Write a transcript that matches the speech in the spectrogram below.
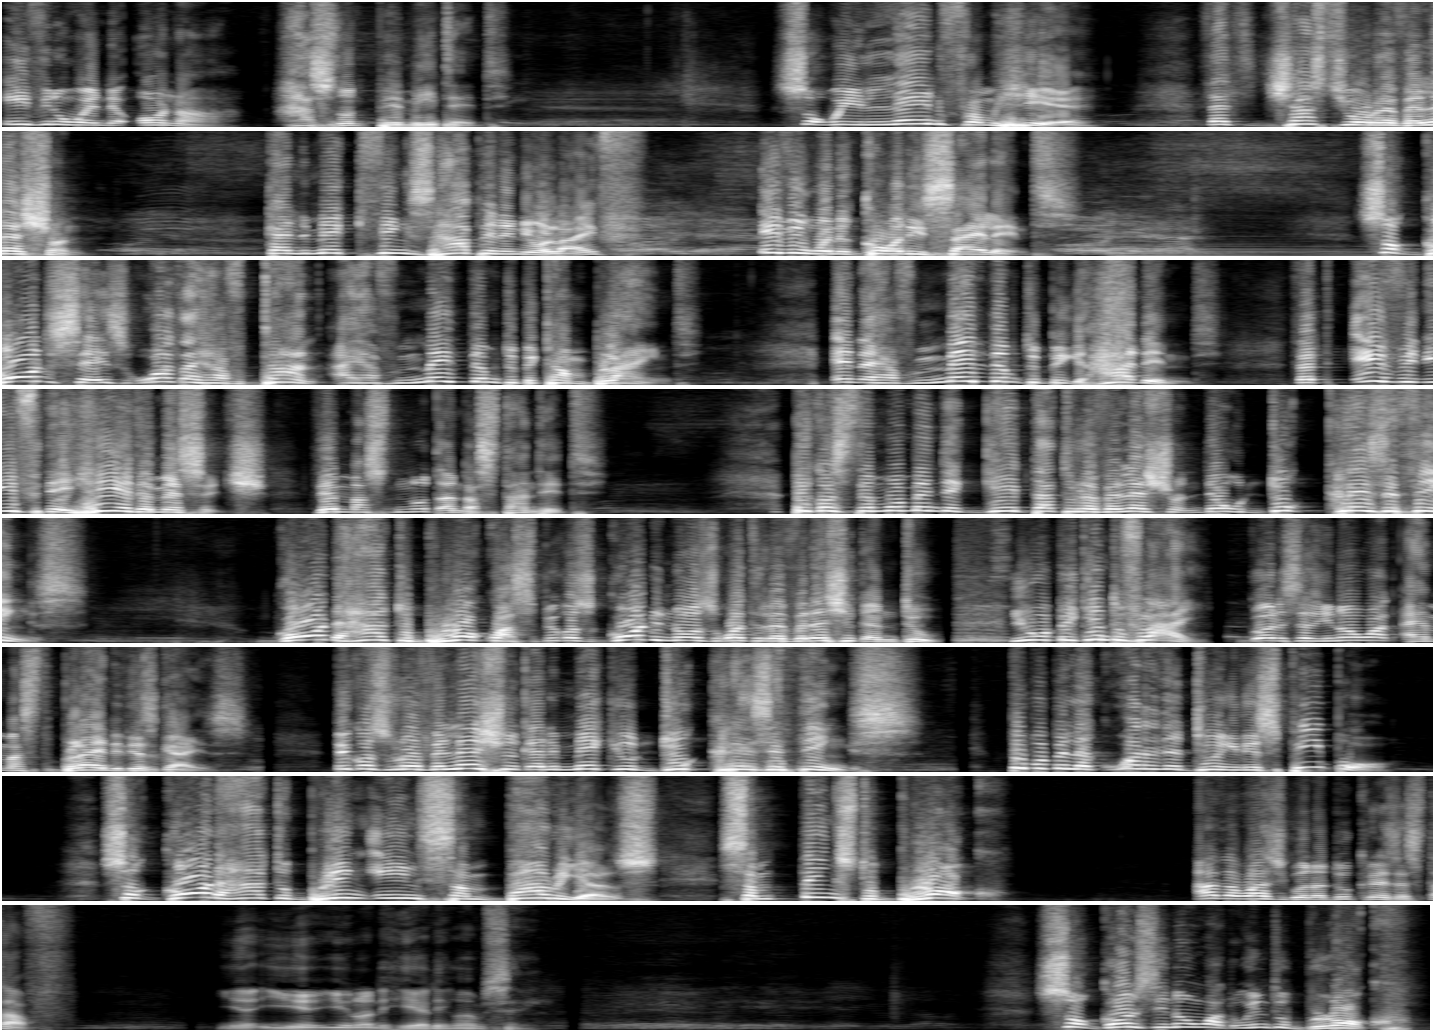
even when the owner has not permitted. So we learn from here that just your revelation can make things happen in your life, even when God is silent. So God says, What I have done, I have made them to become blind and I have made them to be hardened that even if they hear the message, they must not understand it. Because the moment they get that revelation, they will do crazy things. God had to block us because God knows what revelation can do. You will begin to fly. God says, You know what? I must blind these guys. Because revelation can make you do crazy things. People be like, What are they doing, these people? So God had to bring in some barriers, some things to block Otherwise, you're going to do crazy stuff. You, you, you're not hearing what I'm saying. So God says, you know what? We need to block.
